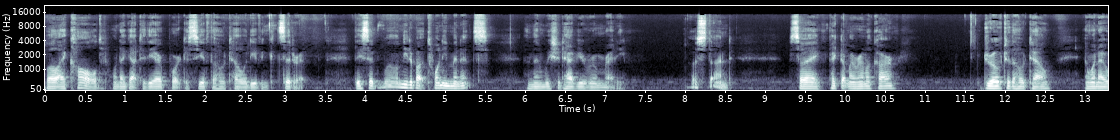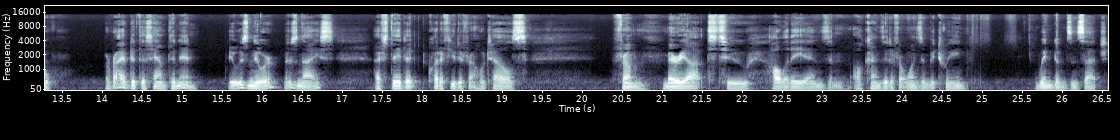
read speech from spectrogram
Well, I called when I got to the airport to see if the hotel would even consider it. They said, Well, need about 20 minutes and then we should have your room ready. I was stunned. So I picked up my rental car, drove to the hotel, and when I arrived at this Hampton Inn, it was newer, it was nice. I've stayed at quite a few different hotels from Marriott's to Holiday Inns and all kinds of different ones in between, Wyndham's and such.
